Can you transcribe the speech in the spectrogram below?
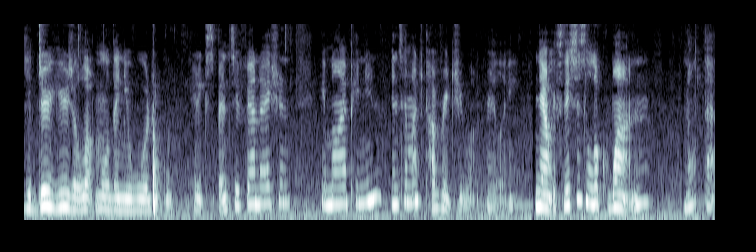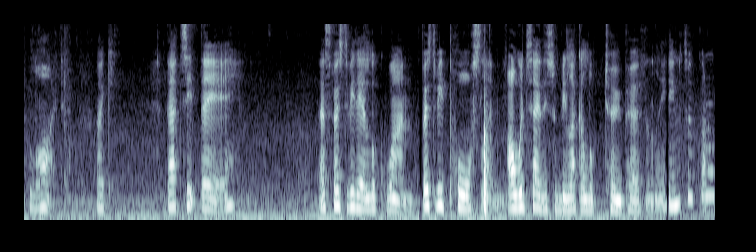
you do use a lot more than you would an expensive foundation in my opinion. Depends how much coverage you want really. Now, if this is look one, not that light. Like, that's it there. That's supposed to be their look one. supposed to be porcelain. I would say this would be like a look two, personally. Seems to have gone all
